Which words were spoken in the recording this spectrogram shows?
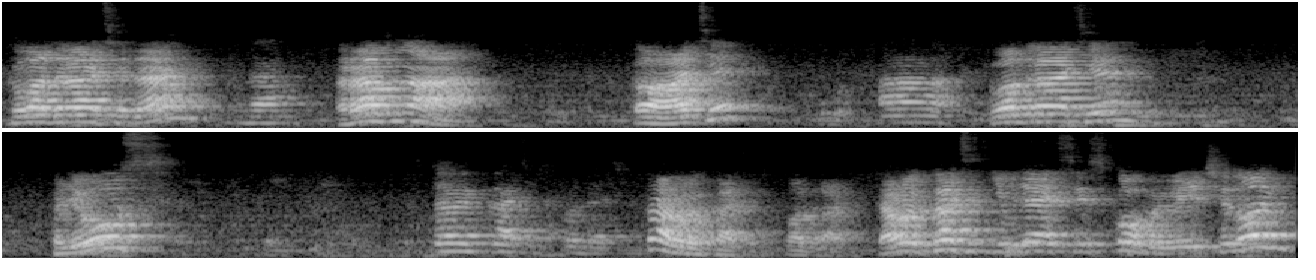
в квадрате, да, Да. равна катет А в квадрате плюс второй катет в квадрате. второй катет в квадрате. Второй катет является искомой величиной,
